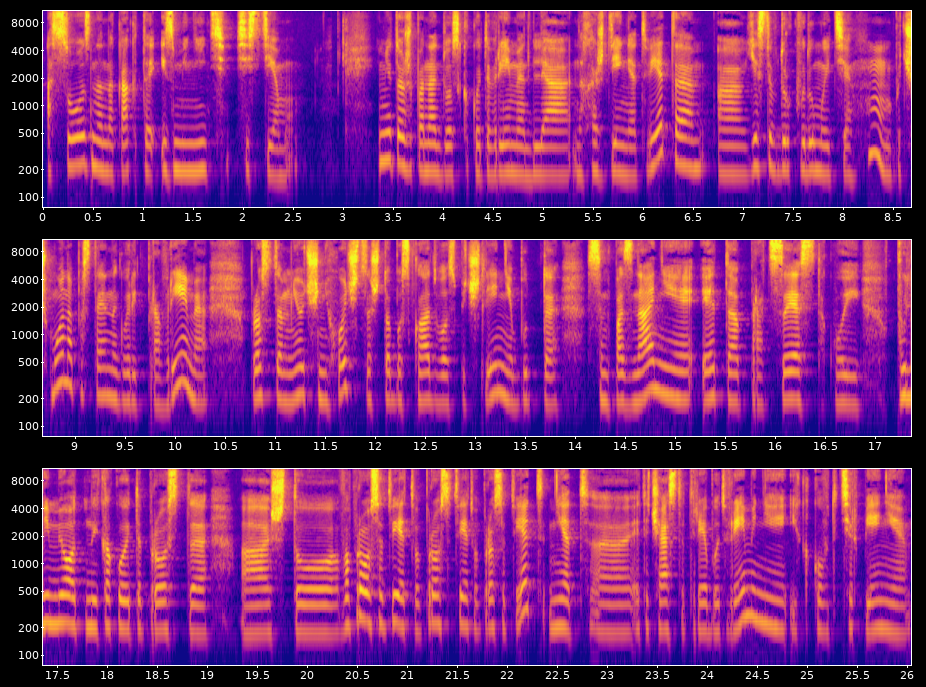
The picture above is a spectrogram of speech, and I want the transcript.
осознанно как-то изменить систему. И мне тоже понадобилось какое-то время для нахождения ответа. А, если вдруг вы думаете, хм, почему она постоянно говорит про время, просто мне очень не хочется, чтобы складывалось впечатление, будто самопознание — это процесс такой пулеметный какой-то просто, а, что вопрос-ответ, вопрос-ответ, вопрос-ответ. Нет, а, это часто требует времени и какого-то терпения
